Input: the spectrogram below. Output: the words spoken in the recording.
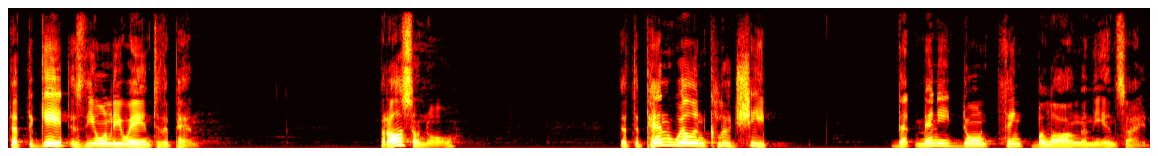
that the gate is the only way into the pen. But also know that the pen will include sheep that many don't think belong on the inside.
